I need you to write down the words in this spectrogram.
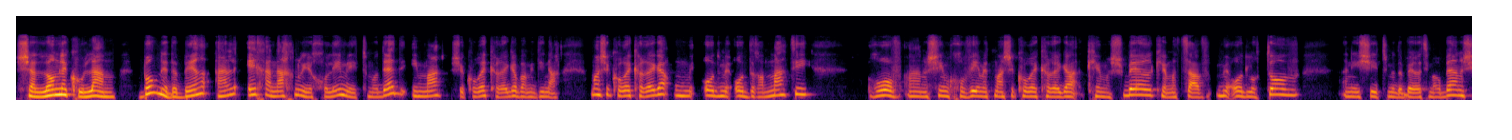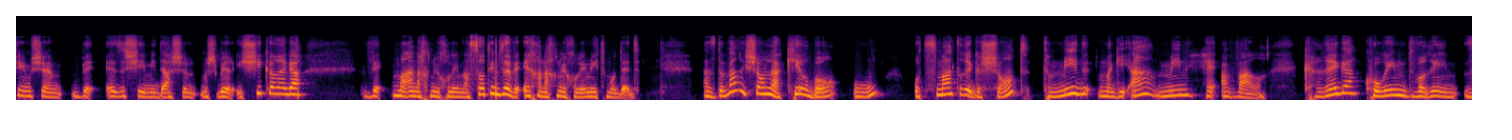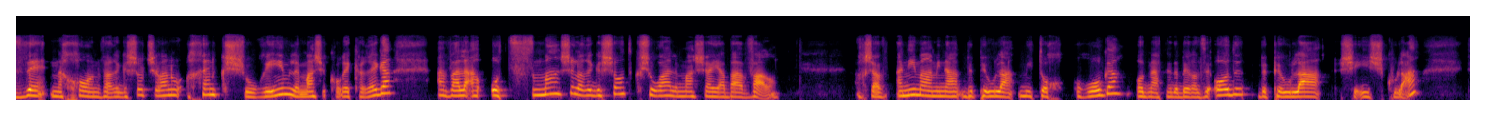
שלום לכולם. בואו נדבר על איך אנחנו יכולים להתמודד עם מה שקורה כרגע במדינה. מה שקורה כרגע הוא מאוד מאוד דרמטי. רוב האנשים חווים את מה שקורה כרגע כמשבר, כמצב מאוד לא טוב. אני אישית מדברת עם הרבה אנשים שהם באיזושהי מידה של משבר אישי כרגע, ומה אנחנו יכולים לעשות עם זה ואיך אנחנו יכולים להתמודד. אז דבר ראשון להכיר בו הוא עוצמת רגשות תמיד מגיעה מן העבר. כרגע קורים דברים, זה נכון, והרגשות שלנו אכן קשורים למה שקורה כרגע, אבל העוצמה של הרגשות קשורה למה שהיה בעבר. עכשיו, אני מאמינה בפעולה מתוך רוגע, עוד מעט נדבר על זה עוד, בפעולה שהיא שקולה.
